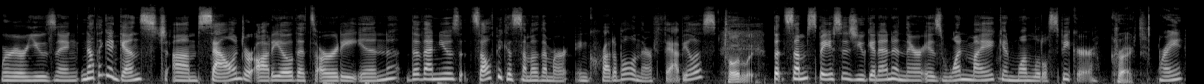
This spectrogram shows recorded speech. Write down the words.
Where you're using nothing against um, sound or audio that's already in the venues itself because some of them are incredible and they're fabulous. Totally But some spaces you get in and there is one mic and one little speaker correct. right?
